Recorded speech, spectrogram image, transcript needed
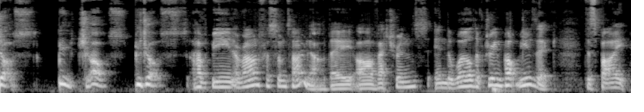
Beach House, Beach House, Beach House have been around for some time now. They are veterans in the world of dream pop music, despite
